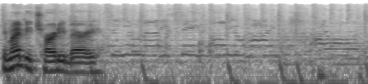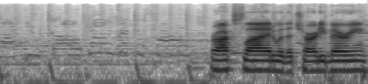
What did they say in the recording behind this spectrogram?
He might be Charti Berry. Rock Slide with a Charti Berry.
